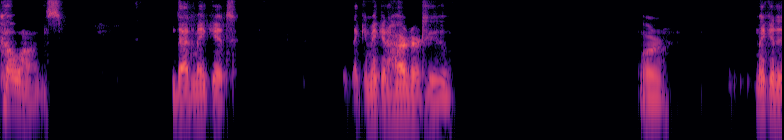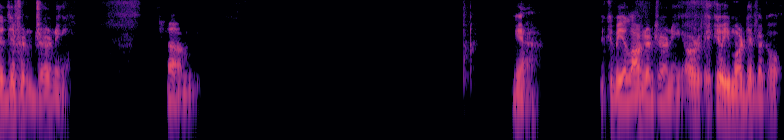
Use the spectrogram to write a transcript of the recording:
koans that make it that can make it harder to or make it a different journey. Um, yeah, it could be a longer journey or it could be more difficult.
